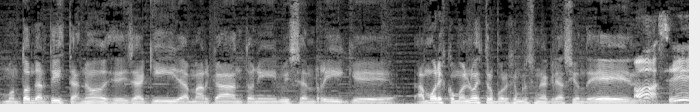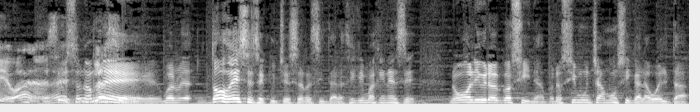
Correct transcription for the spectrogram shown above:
un montón de artistas, ¿no? Desde Shakira, Marc Anthony, Luis Enrique. Amores como el nuestro, por ejemplo, es una creación de él. Ah, sí, bueno, ese es un hombre. Bueno, dos veces escuché ese recital, así que imagínense. No hubo libro de cocina, pero sí mucha música a la vuelta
